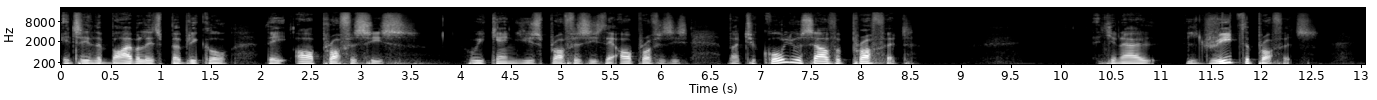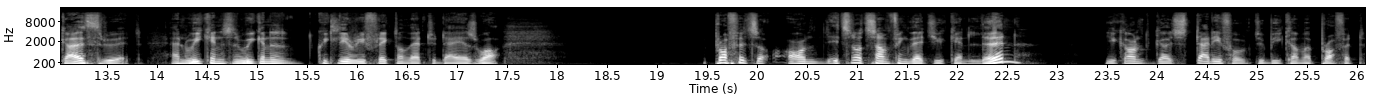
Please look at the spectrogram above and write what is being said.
it's in the Bible it's biblical. There are prophecies. We can use prophecies. There are prophecies. But to call yourself a prophet you know read the prophets. Go through it. And we can we can quickly reflect on that today as well. Prophets on it's not something that you can learn. You can't go study for to become a prophet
